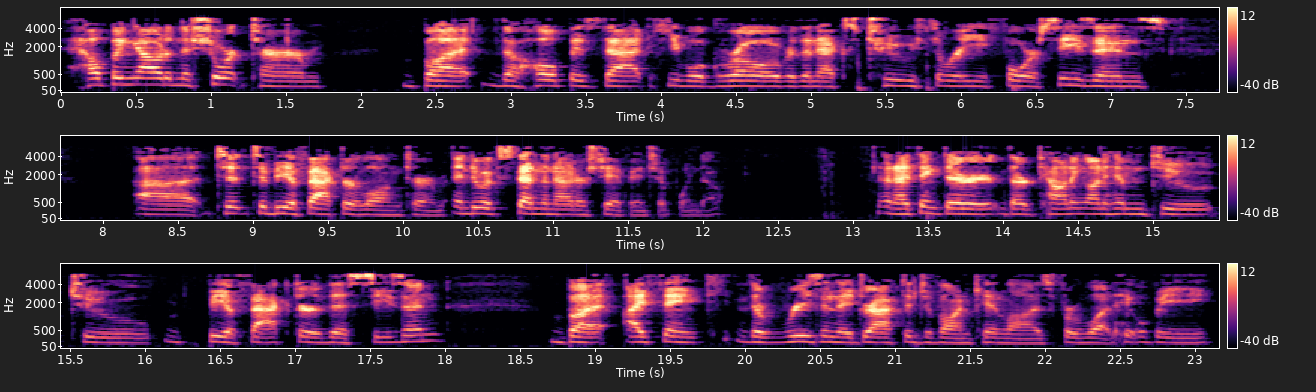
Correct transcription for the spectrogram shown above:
helping out in the short term but the hope is that he will grow over the next two, three, four seasons uh, to to be a factor long term and to extend the Niners championship window. And I think they're they're counting on him to to be a factor this season. But I think the reason they drafted Javon Kinlaw is for what he'll be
